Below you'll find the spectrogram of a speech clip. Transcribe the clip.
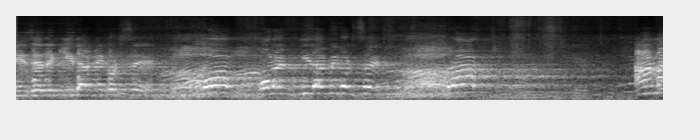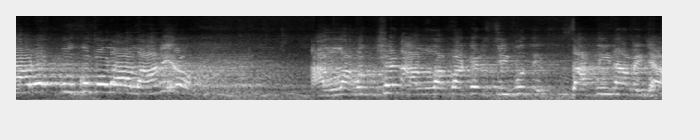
নিজেরে কি দাবি করছে? রব বলেন কি দাবি করছে? রব। আনা রব্বুকুমুল আলা আমি রব। আল্লাহ হচ্ছেন আল্লাহ পাকের সিফতি জাতি নামে যা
